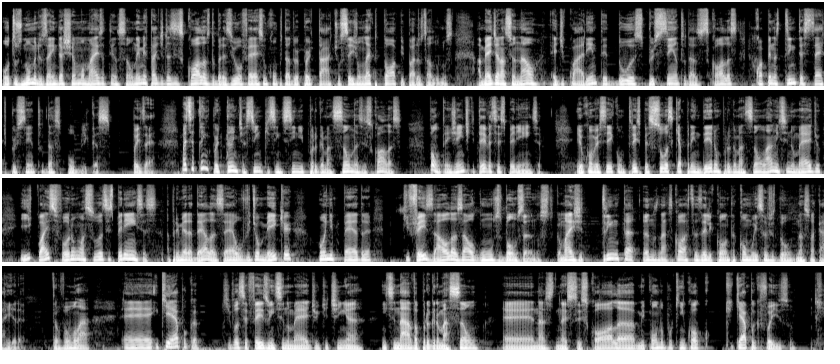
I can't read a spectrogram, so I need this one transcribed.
Outros números ainda chamam mais atenção. Nem metade das escolas do Brasil oferece um computador portátil, ou seja, um laptop para os alunos. A média nacional é de 42% das escolas, com apenas 37% das públicas. Pois é. Mas é tão importante assim que se ensine programação nas escolas? Bom, tem gente que teve essa experiência. Eu conversei com três pessoas que aprenderam programação lá no ensino médio e quais foram as suas experiências. A primeira delas é o videomaker Rony Pedra, que fez aulas há alguns bons anos. Com mais de 30 anos nas costas, ele conta como isso ajudou na sua carreira. Então vamos lá. É, em que época que você fez o ensino médio que tinha ensinava programação é, na, na sua escola? Me conta um pouquinho qual que, que época que foi isso.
